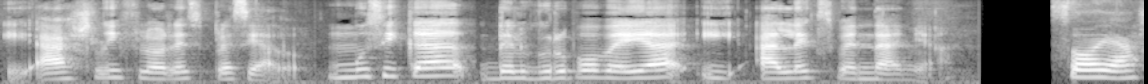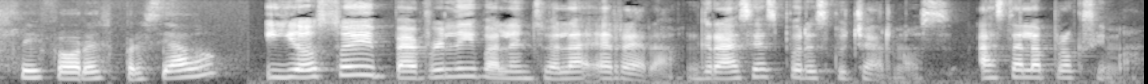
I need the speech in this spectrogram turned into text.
y Ashley Flores Preciado. Música del grupo Bella y Alex Bendaña. Soy Ashley Flores Preciado. Y yo soy Beverly Valenzuela Herrera. Gracias por escucharnos. Hasta la próxima.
